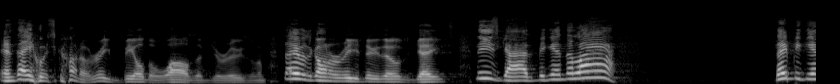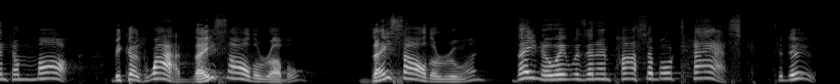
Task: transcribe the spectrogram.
and they was going to rebuild the walls of Jerusalem. They was going to redo those gates. These guys began to laugh. They began to mock because why? They saw the rubble. They saw the ruin. They knew it was an impossible task to do.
